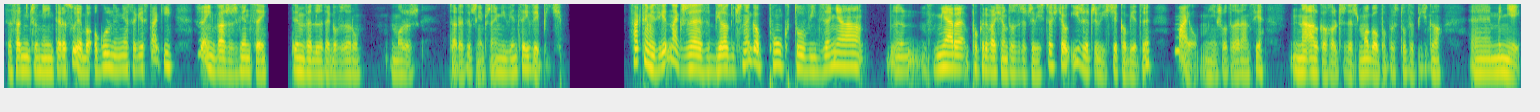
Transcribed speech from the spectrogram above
zasadniczo nie interesuje, bo ogólny wniosek jest taki, że im ważysz więcej, tym wedle tego wzoru możesz teoretycznie przynajmniej więcej wypić. Faktem jest jednak, że z biologicznego punktu widzenia y, w miarę pokrywa się to z rzeczywistością i rzeczywiście kobiety mają mniejszą tolerancję na alkohol, czy też mogą po prostu wypić go y, mniej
